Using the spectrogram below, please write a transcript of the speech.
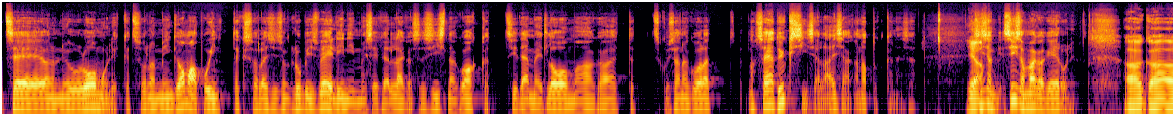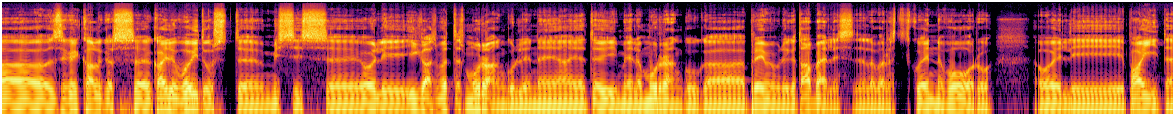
Et see on ju loomulik, et sul on mingi oma punt, eks ole, siis on klubis veel inimesi, kellega sa siis nagu hakkad sidemeid looma, aga et, et kui sa nagu oled, noh, sa jääd üksi selle asjaga natukene seal siis on, siis on väga keeruline. aga see kõik algas äh, Kalju võidust, äh, mis siis äh, oli igas mõttes murranguline ja, ja tõi meile murrangu ka premium-liiga tabelisse, sellepärast et kui enne vooru oli Paide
